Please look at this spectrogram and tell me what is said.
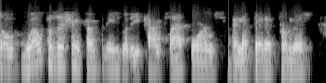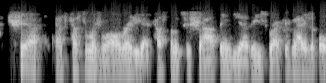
So, well-positioned companies with e-com platforms benefited from this shift as customers were already accustomed to shopping via these recognizable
